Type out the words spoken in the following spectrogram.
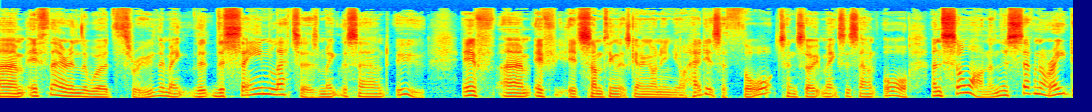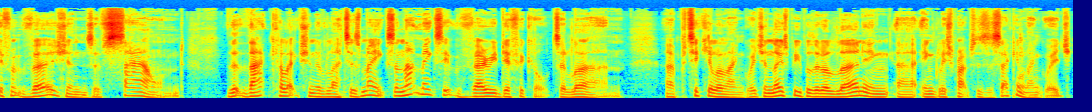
Um, if they're in the word through, they make the, the same letters make the sound ooh. If um, if it's something that's going on in your head, it's a thought, and so it makes the sound or, and so on. And there's seven or eight different versions of sound that that collection of letters makes, and that makes it very difficult to learn a particular language. And those people that are learning uh, English, perhaps as a second language,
